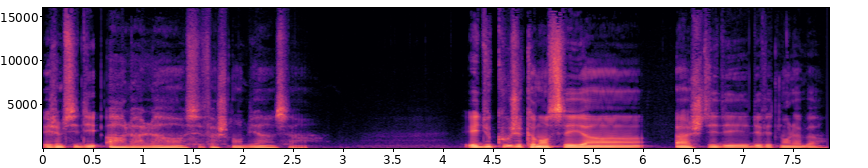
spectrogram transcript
Et je me suis dit, ah là là, c'est vachement bien ça. Et du coup, j'ai commencé à, acheter des, des vêtements là-bas.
